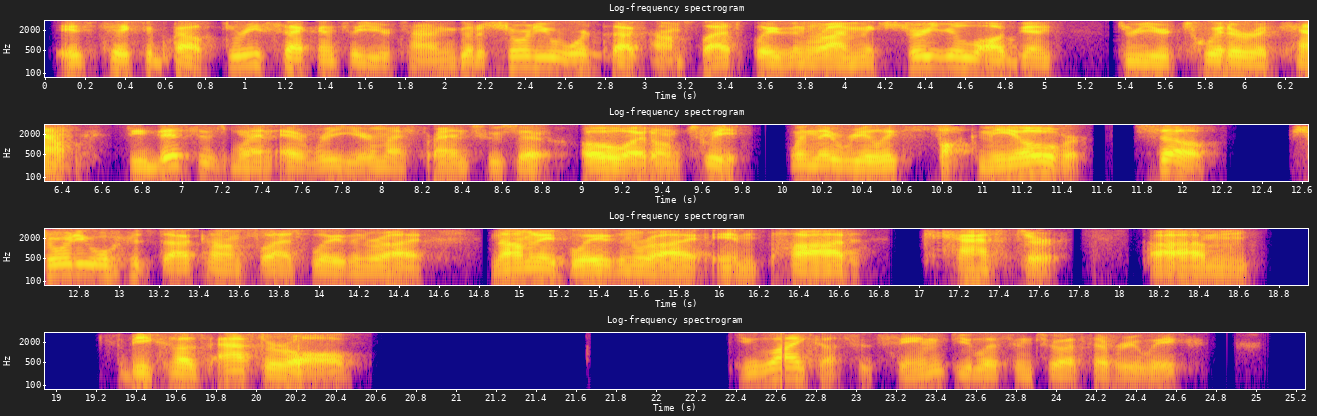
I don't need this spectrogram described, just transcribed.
is take about three seconds of your time. Go to shortyawards.com slash blazing Make sure you're logged in through your Twitter account. See, this is when every year my friends who say, oh, I don't tweet, when they really fuck me over. So, shortyawards.com slash BlazinRy. Nominate BlazinRy in Podcaster. Um, because after all, you like us, it seems. You listen to us every week,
